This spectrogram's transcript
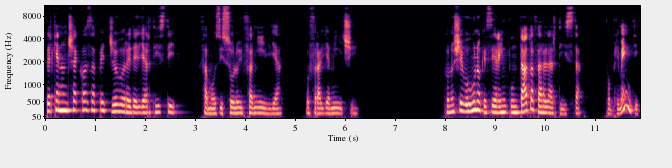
Perché non c'è cosa peggiore degli artisti famosi solo in famiglia o fra gli amici. Conoscevo uno che si era impuntato a fare l'artista. Complimenti.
